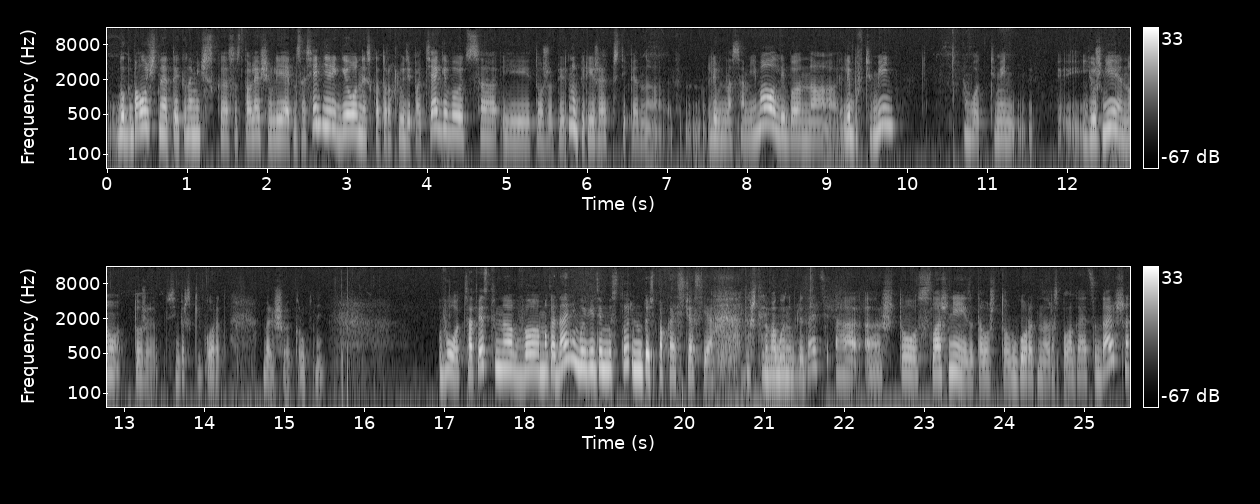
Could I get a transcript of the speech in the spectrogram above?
благополучная эта экономическая составляющая влияет на соседние регионы, из которых люди подтягиваются и тоже ну, переезжают постепенно либо на сам Ямал, либо, на, либо в Тюмень. Вот, Тюмень южнее, но тоже сибирский город большой, крупный. Вот, соответственно, в Магадане мы видим историю, ну то есть пока сейчас я, то, что я могу наблюдать, а, а, что сложнее из-за того, что город располагается дальше,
